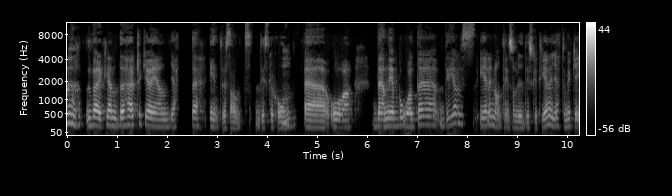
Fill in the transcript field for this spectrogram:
verkligen. Det här tycker jag är en jätteintressant diskussion. Mm. Eh, och den är både, dels är det någonting som vi diskuterar jättemycket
